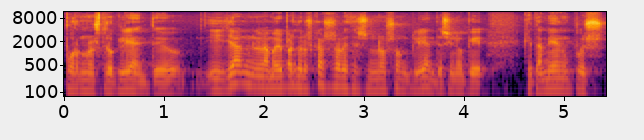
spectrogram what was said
por nuestro cliente. Y ya en la mayor parte de los casos a veces no son clientes, sino que, que también pues,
